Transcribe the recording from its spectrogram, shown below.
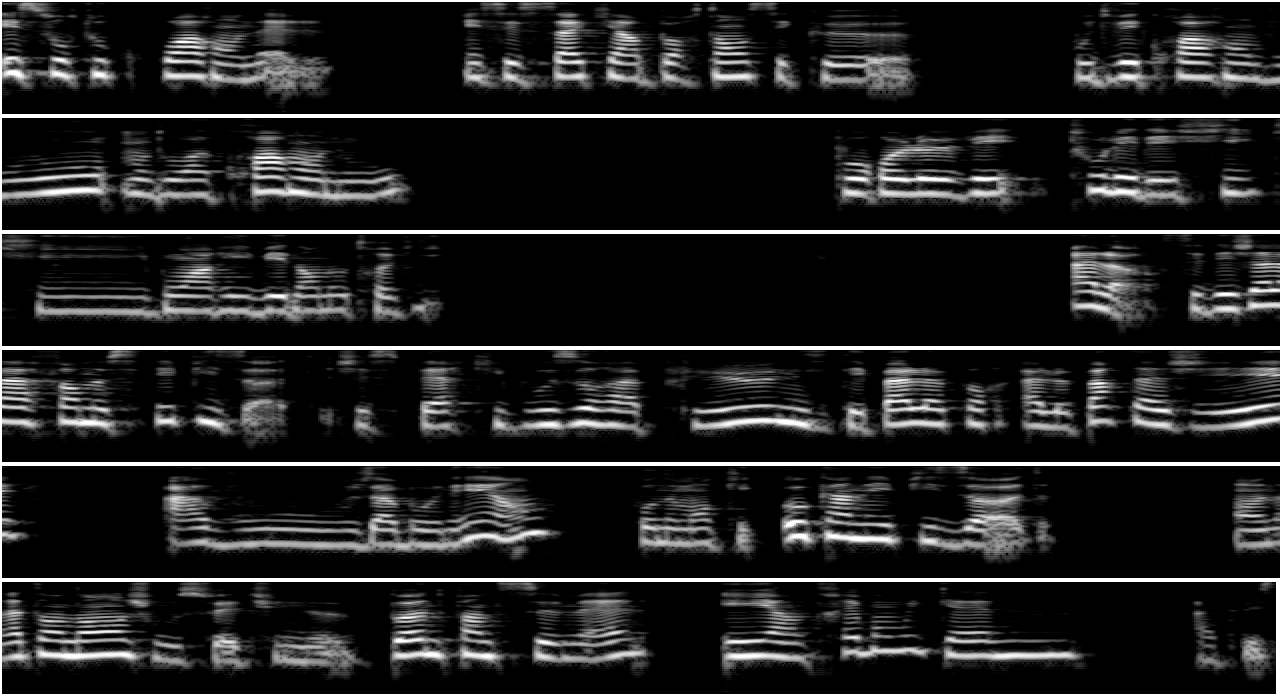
et surtout croire en elle. Et c'est ça qui est important, c'est que vous devez croire en vous, on doit croire en nous, pour relever tous les défis qui vont arriver dans notre vie. Alors, c'est déjà la fin de cet épisode. J'espère qu'il vous aura plu. N'hésitez pas à le, partager, à vous abonner hein, pour ne manquer aucun épisode. En attendant, je vous souhaite une bonne fin de semaine et un très bon week-end. À plus.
